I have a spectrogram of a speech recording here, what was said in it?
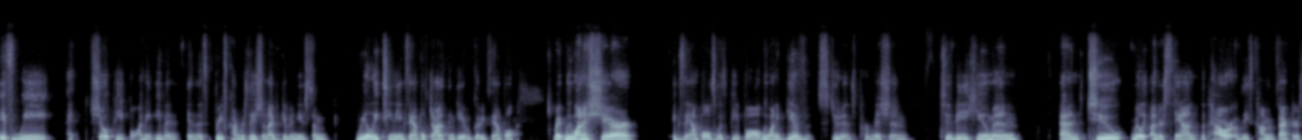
if we eh, show people, I mean, even in this brief conversation, I've given you some really teeny examples. Jonathan gave a good example, right? We want to share examples with people. We want to give students permission to be human, and to really understand the power of these common factors.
